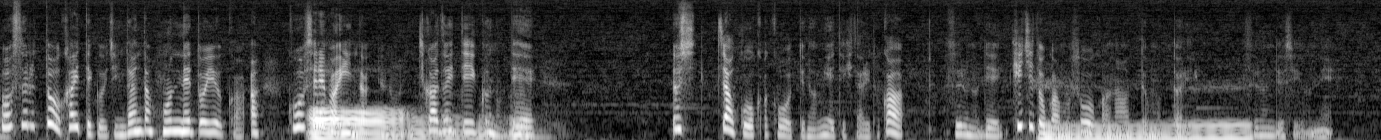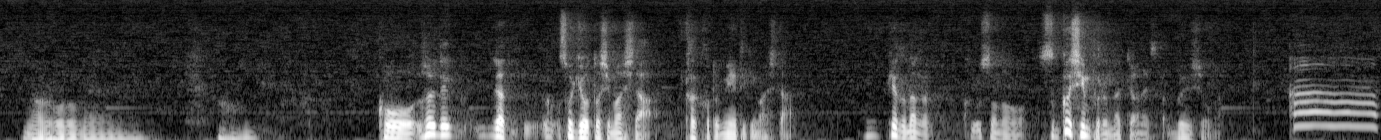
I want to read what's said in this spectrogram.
そうすると書いていくうちにだんだん本音というかあこうすればいいんだっていうのに近づいていくのでよしじゃあこう書こうっていうのが見えてきたりとかするので記事とかもそうかなって思ったりへすーるんですよね。なるほどね。うんこう、それで、じゃあ、そぎ落としました。書くこと見えてきました。けどなんか、その、すっごいシンプルになっちゃうじゃないですか、文章が。あー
